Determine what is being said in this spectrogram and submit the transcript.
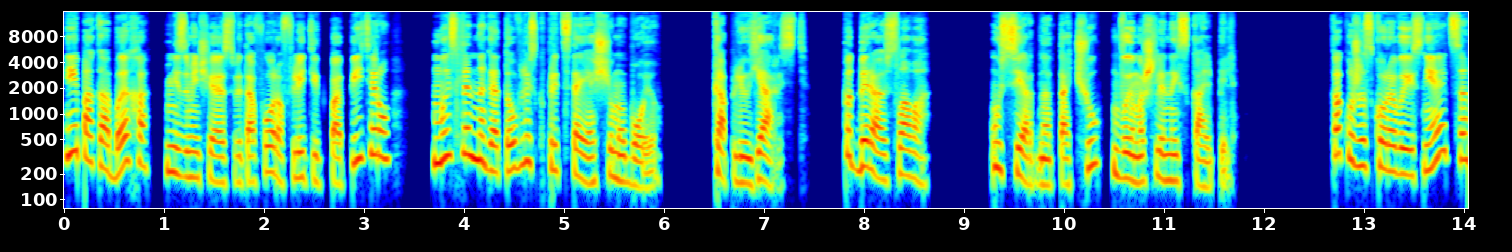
И пока Беха, не замечая светофоров, летит по Питеру, мысленно готовлюсь к предстоящему бою. Коплю ярость. Подбираю слова. Усердно точу вымышленный скальпель. Как уже скоро выясняется,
